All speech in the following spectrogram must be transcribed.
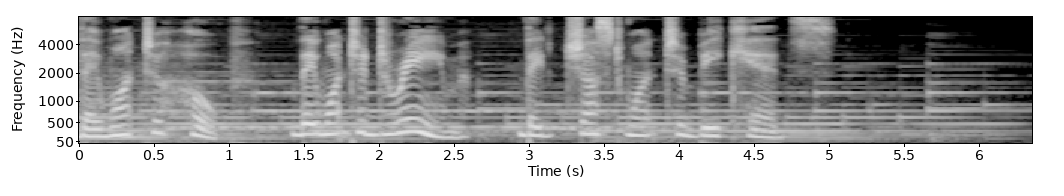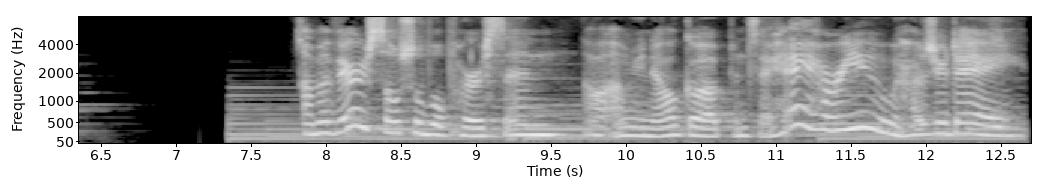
They want to hope, they want to dream, they just want to be kids. I'm a very sociable person. I mean, I'll go up and say, Hey, how are you? How's your day?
